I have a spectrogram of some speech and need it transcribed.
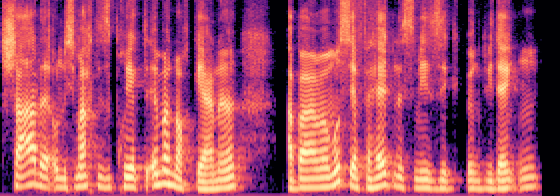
schade und ich mache diese Projekte immer noch gerne, aber man muss ja verhältnismäßig irgendwie denken.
